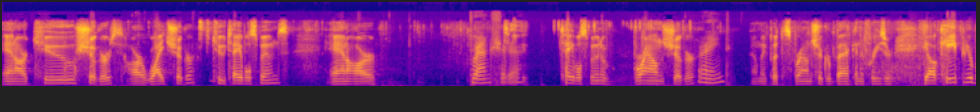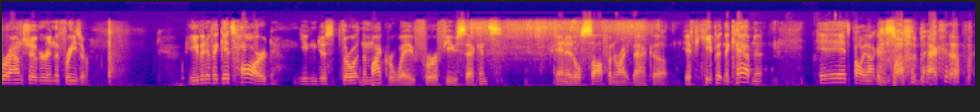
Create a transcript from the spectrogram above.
and our two sugars, our white sugar, two tablespoons, and our brown sugar, tablespoon of brown sugar. right? Let me put this brown sugar back in the freezer. Y'all keep your brown sugar in the freezer. Even if it gets hard, you can just throw it in the microwave for a few seconds and it'll soften right back up. If you keep it in the cabinet, it's probably not going to soften back up.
